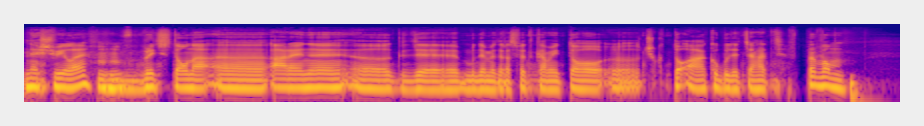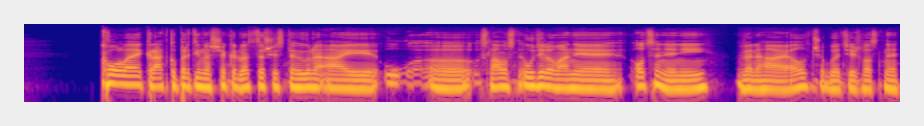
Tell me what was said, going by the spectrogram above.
Nashville, mm-hmm. v Bridgestone uh, aréne, uh, kde budeme teraz svetkami toho, uh, čo, to a ako bude ťahať v prvom kole, krátko predtým nás čaká 26. júna aj uh, slavnostné udelovanie ocenení v NHL, čo bude tiež vlastne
